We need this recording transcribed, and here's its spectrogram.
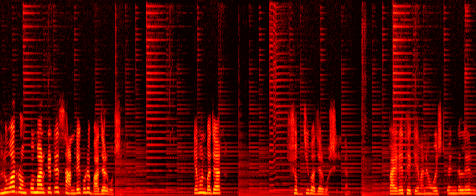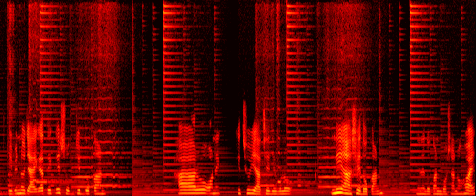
lower Rangpo মার্কেটে সানডে করে বাজার বসে। কেমন বাজার? সবজি বাজার বসে এখানে। বাইরে থেকে মানে ওয়েস্ট বেঙ্গলের বিভিন্ন জায়গা থেকে সবজির দোকান আরও অনেক কিছুই আছে যেগুলো নিয়ে আসে দোকান। এখানে দোকান বসানো হয়।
